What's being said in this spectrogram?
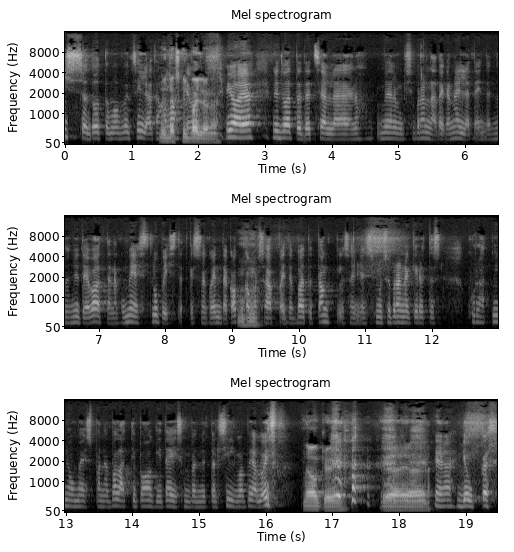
issand, oota, ma pean selja taha. nüüd läks küll palju, noh. ja, jah, nüüd vaatad, et seal noh, me olemegi sõbrannadega nalja teinud, et noh, nüüd ei vaata nagu meest klubist, et kes nagu endaga hakkama mm -hmm. saab, vaid vaatad tanklas on ju, siis mul sõbranna kirjutas, kurat, minu mees paneb alati paagi täis, ma pean nüüd tal silma peal hoidma. no okei okay., ja, ja, ja. ja jõukas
